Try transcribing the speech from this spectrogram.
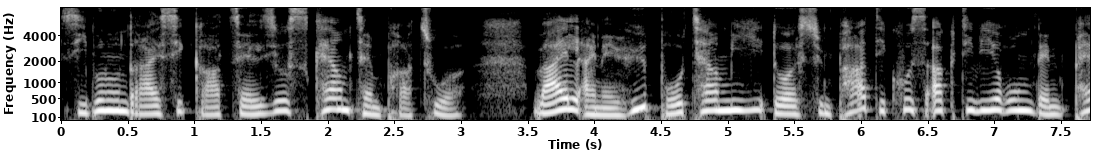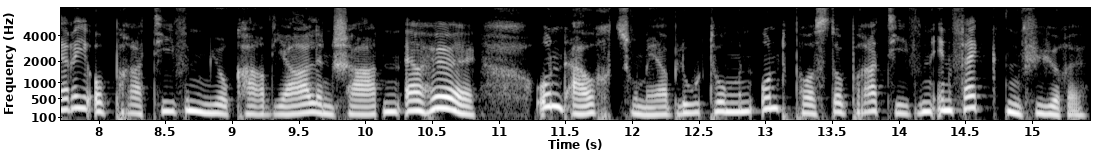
37 Grad Celsius Kerntemperatur, weil eine Hypothermie durch Sympathikusaktivierung den perioperativen myokardialen Schaden erhöhe und auch zu mehr Blutungen und postoperativen Infekten führe.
